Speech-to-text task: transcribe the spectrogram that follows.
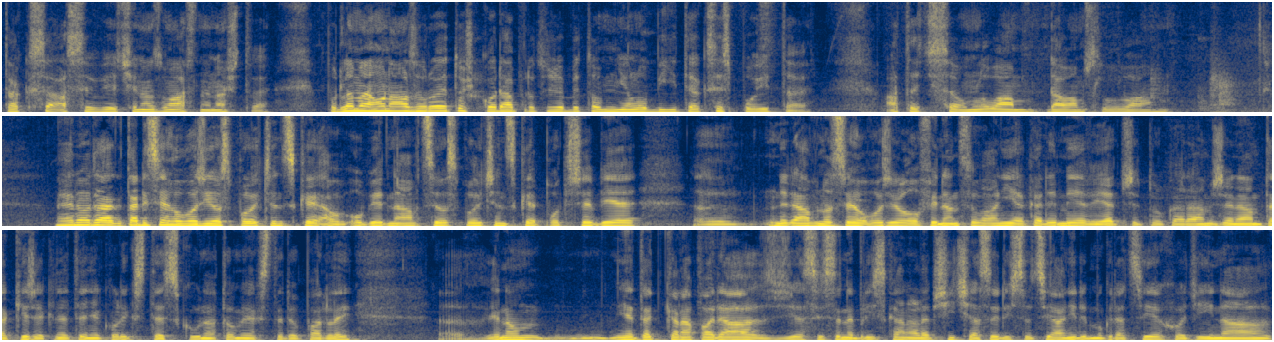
tak se asi většina z vás nenaštve. Podle mého názoru je to škoda, protože by to mělo být jaksi spojité. A teď se omlouvám, dávám slovo vám. No, tak tady se hovoří o společenské a objednávce, o společenské potřebě. Eh, nedávno se hovořilo o financování Akademie věd. Předpokládám, že nám taky řeknete několik stezků na tom, jak jste dopadli. Eh, jenom mě teďka napadá, že si se neblízká na lepší časy, když sociální demokracie chodí na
